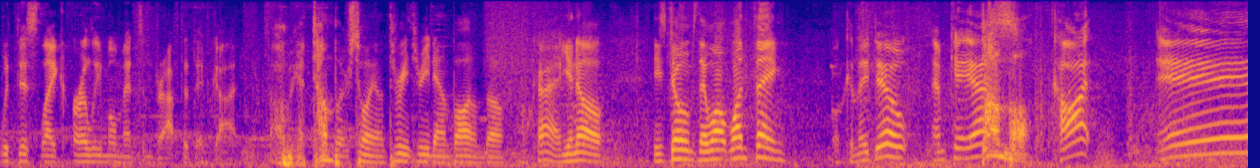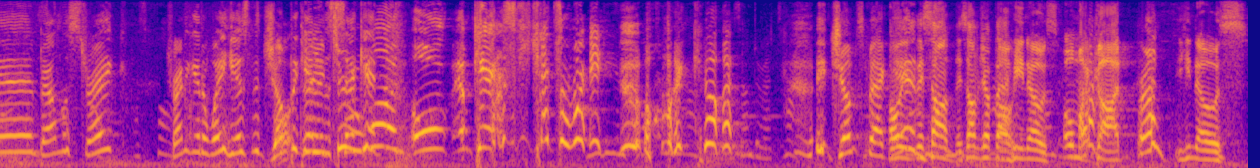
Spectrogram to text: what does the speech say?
with this like early momentum draft that they've got. Oh, we got Tumbler's toy on 3-3 down bottom, though. Okay, You know, these domes, they want one thing. what can they do? MKS Tumble. caught and boundless strike. Trying to get away. He has the jump Oh, again in a three, two, second. one. Oh, MKS he gets away. Oh my god. He jumps back Oh, in. they saw him. They saw him jump oh, back. Oh, he knows. Oh my god. Run. He knows.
